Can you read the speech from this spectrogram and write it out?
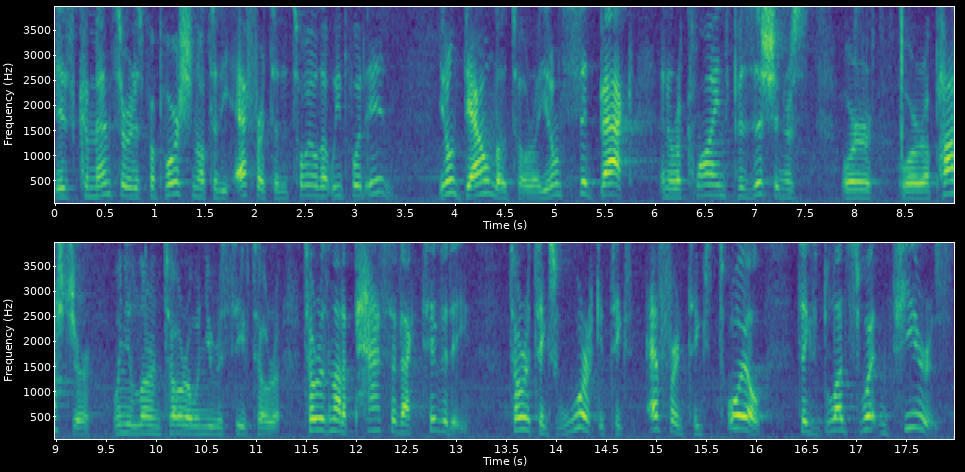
is commensurate, is proportional to the effort, to the toil that we put in. You don't download Torah. You don't sit back in a reclined position or or, or a posture when you learn Torah, when you receive Torah. Torah is not a passive activity. Torah takes work, it takes effort, it takes toil, it takes blood, sweat, and tears.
